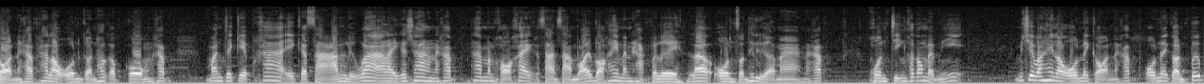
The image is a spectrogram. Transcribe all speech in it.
ก่อนนะครับ ถ้าเราโอนก่อนเท่ากับโกงครับมันจะเก็บค่าเอกสารหรือว่าอะไรก็ช่างนะครับ ถ้ามันขอค่าเอกสาร 300 บอกให้มันหักไปเลย แล้วโอนส่วนที่เหลือมานะครับ คนจริงเขาต้องแบบนี้ ไม่ใช่ว่าให้เราโอนไปก่อนนะครับ โอนไปก่อนปุ๊บ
